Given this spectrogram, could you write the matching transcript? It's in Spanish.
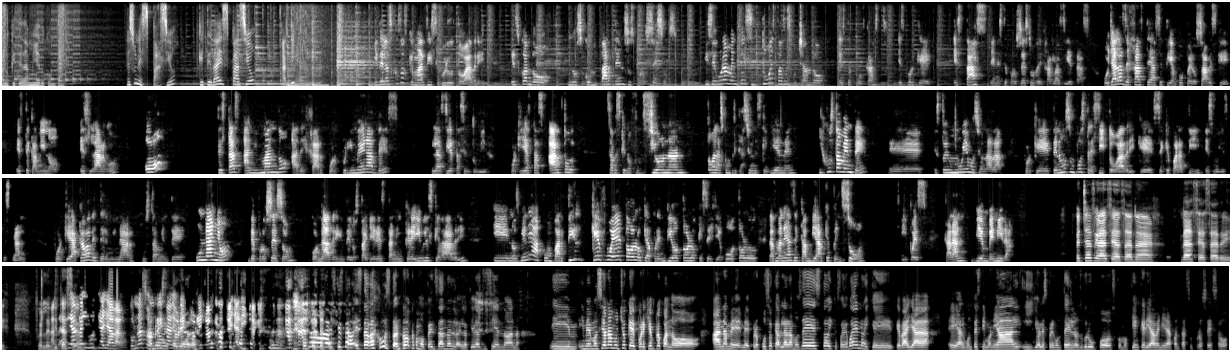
A lo que te da miedo contar. Es un espacio que te da espacio a ti. Y de las cosas que más disfruto, Adri, es cuando nos comparten sus procesos. Y seguramente si tú estás escuchando este podcast es porque estás en este proceso de dejar las dietas o ya las dejaste hace tiempo, pero sabes que este camino es largo, o te estás animando a dejar por primera vez las dietas en tu vida, porque ya estás harto, sabes que no funcionan, todas las complicaciones que vienen. Y justamente eh, estoy muy emocionada porque tenemos un postrecito, Adri, que sé que para ti es muy especial, porque acaba de terminar justamente un año de proceso con Adri, de los talleres tan increíbles que da Adri, y nos viene a compartir qué fue todo lo que aprendió, todo lo que se llevó, todas las maneras de cambiar que pensó. Y pues, Karan, bienvenida. Muchas gracias, Ana. Gracias, Adri por la invitación. Andrea muy callada, con una sonrisa de oreja a oreja, pero calladita. No, es que estaba, justo, ¿no? Como pensando en lo, que ibas diciendo, Ana. Y, me emociona mucho que, por ejemplo, cuando Ana me, propuso que habláramos de esto y que fue de bueno y que, vaya eh, algún testimonial y yo les pregunté en los grupos como quién quería venir a contar su proceso.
